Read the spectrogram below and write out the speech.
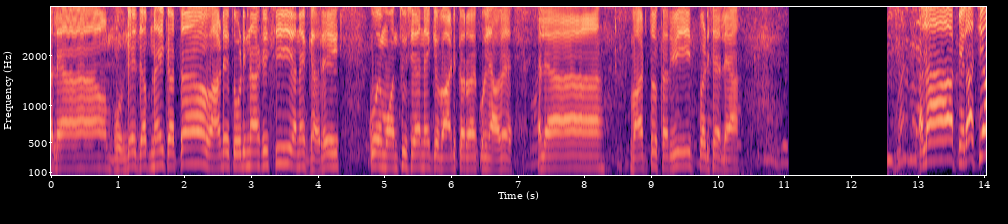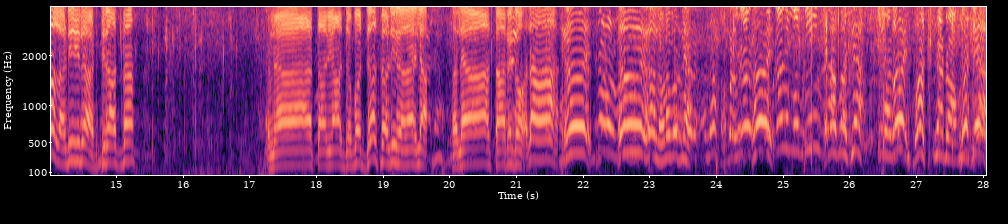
અલ્યા ભૂંડે જપ નહીં કરતા વાડે તોડી નાખી છીએ અને ઘરે કોઈ મોનતું છે નહીં કે વાડ કરવા કોઈ આવે. અલ્યા વાડ તો કરવી જ પડશે અલ્યા અલા પેલા છે લડી એટલે અડધી રાતના. અલ્યા તારી આ જબરજસ્ત લડી લડાયેલા અલ્યા તારે તો અલા લડો બસ લ્યા. બસ લ્યા. બસ લ્યા. બસ લ્યા.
